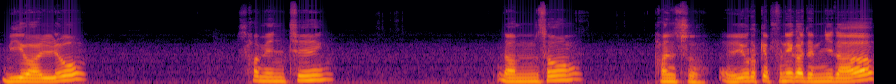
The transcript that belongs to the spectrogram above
미완료 3인칭 남성 단수 이렇게 분해가 됩니다.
